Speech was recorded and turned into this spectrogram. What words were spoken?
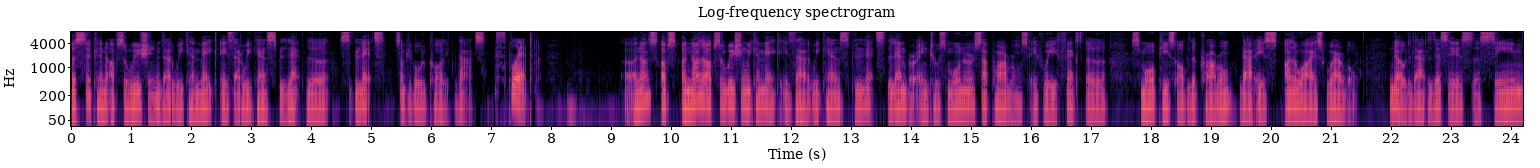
A second observation that we can make is that we can split the split. Some people would call it that. Split. Uh, another, obs another observation we can make is that we can split the number into smaller subproblems if we fix a small piece of the problem that is otherwise variable. Note that this is the same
